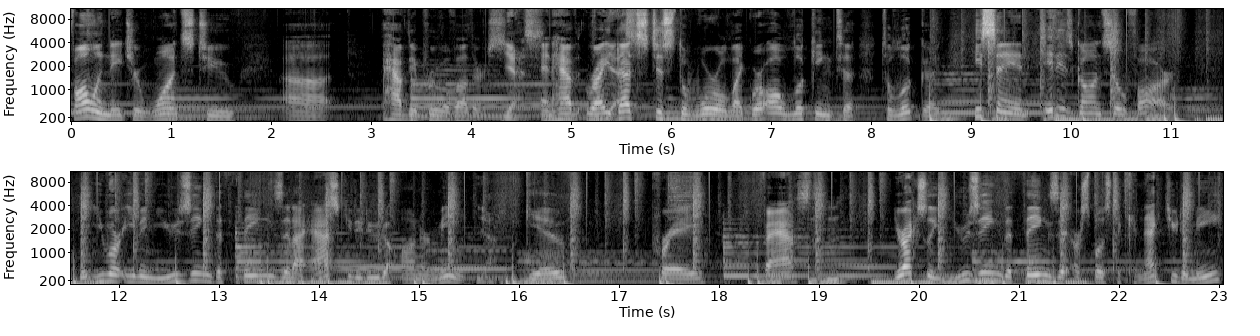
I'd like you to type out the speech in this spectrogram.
fallen nature wants to uh, have the approval of others. Yes. And have right. Yes. That's just the world. Like we're all looking to to look good. He's saying it has gone so far that you are even using the things that I ask you to do to honor me. Yeah. Give, pray, fast. Mm-hmm. You're actually using the things that are supposed to connect you to me.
